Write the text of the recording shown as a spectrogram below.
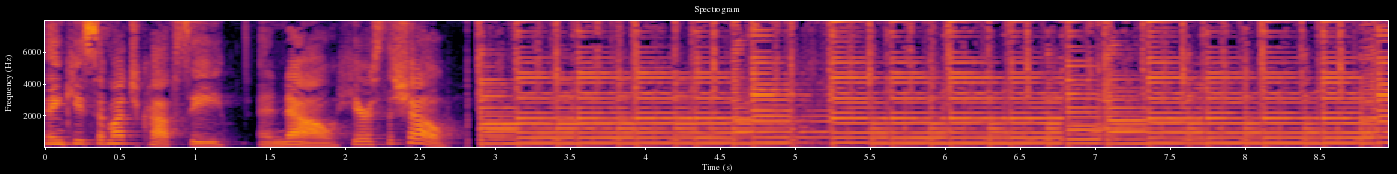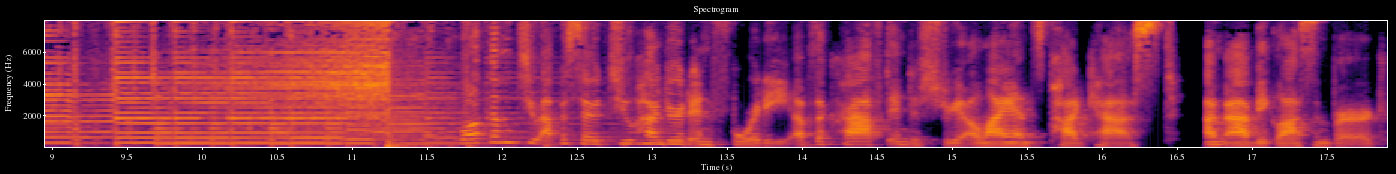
Thank you so much, Craftsy. And now here's the show. Welcome to episode 240 of the Craft Industry Alliance podcast. I'm Abby Glassenberg.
